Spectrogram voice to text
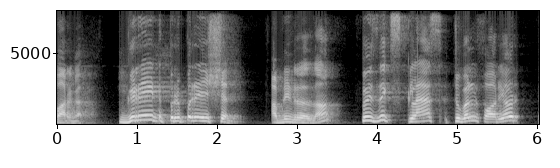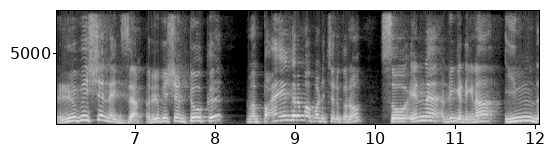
பாருங்கள் கிரேட் ப்ரிப்பரேஷன் அப்படின்றது தான் physics class twelve for your revision exam revision டூக்கு நம்ம பயங்கரமாக படிச்சிருக்கிறோம். ஸோ என்ன அப்படின்னு கேட்டிங்கன்னா இந்த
